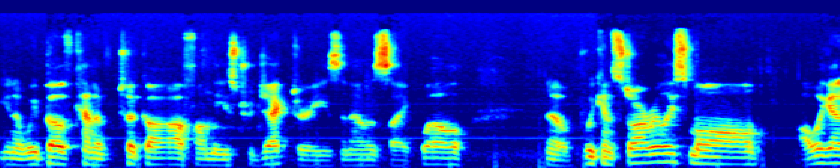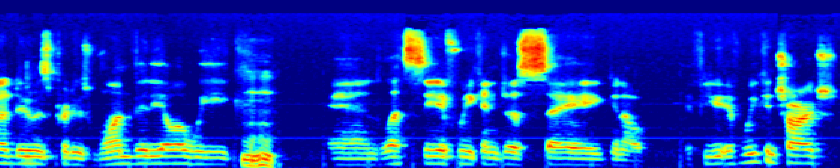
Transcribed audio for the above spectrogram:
you know, we both kind of took off on these trajectories. And I was like, well, you know, we can start really small. All we got to do is produce one video a week, Mhm. and let's see if we can just say, you know, if you if we can charge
